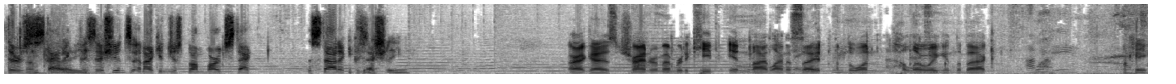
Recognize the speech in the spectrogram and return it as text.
there's I'm static positions and I can just bombard stack the static position. Exactly. Alright guys, try and remember to keep in my line of sight. I'm the one helloing in the back. I'm One. in. Okay.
